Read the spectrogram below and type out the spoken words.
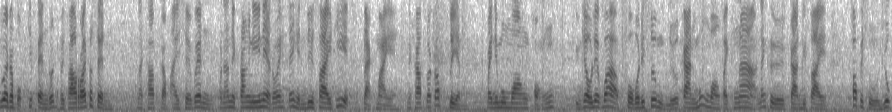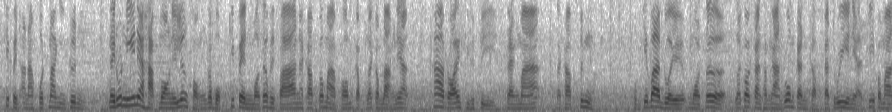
ด้วยระบบที่เป็นรถไฟฟ้า 100% นะครับกับ i7 เพราะนั้นในครั้งนี้เนี่ยเราได้เห็นดีไซน์ที่แปลกใหม่นะครับแล้วก็เปลี่ยนไปในมุมมองของสิ่งที่เราเรียกว่า forwardism หรือการมุ่งมองไปข้างหน้า นั่นคือการดีไซน์เข้าไปสู่ยุคที่เป็นอนาคตมากยิ่งขึ้น ในรุ่นนี้เนี่ยหากมองในเรื่องของระบบที่เป็นมอเตอร์ไฟฟ้านะครับก็มาพร้อมกับพละกำลังเนี่ย544 แรงม้านะครับซึ่งผมคิดว่าโดยมอเตอร์ แล้วก็การทำงานร่วมกันกับแบตเตอรี่เนี่ยที่ประมาณ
